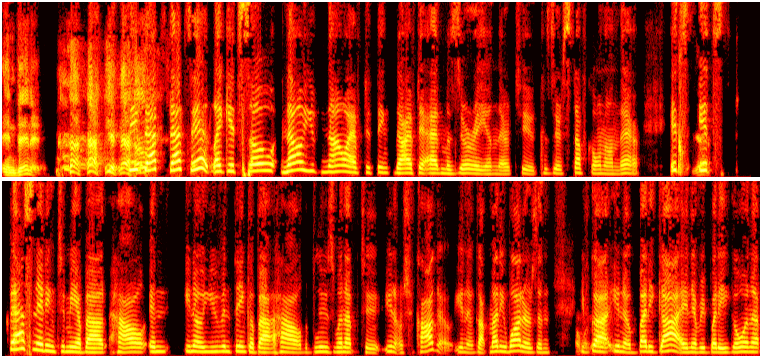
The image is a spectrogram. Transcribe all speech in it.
invented." you know? See, that's that's it. Like it's so now you now I have to think that I have to add Missouri in there too because there's stuff going on there. It's yeah. it's fascinating to me about how, and you know, you even think about how the blues went up to, you know, Chicago, you know, got Muddy Waters and oh you've got, you know, Buddy Guy and everybody going up,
